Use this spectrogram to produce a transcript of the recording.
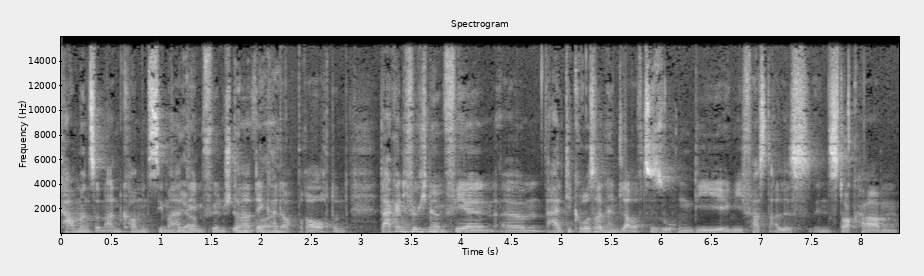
Commons und Uncommons, die man halt ja, eben für ein Standarddeck halt auch braucht. Und da kann ich wirklich nur empfehlen, ähm, halt die größeren Händler aufzusuchen, die irgendwie fast alles in Stock haben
